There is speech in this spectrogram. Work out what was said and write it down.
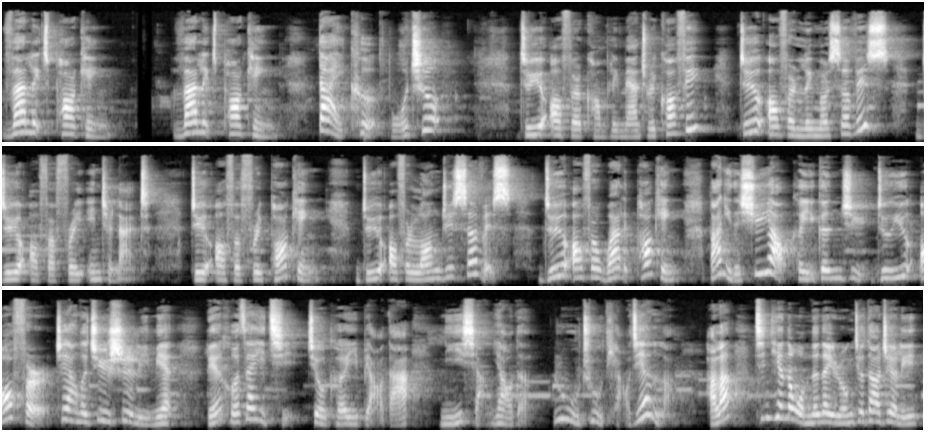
valet parking，valet parking，代客泊车。Do you offer complimentary coffee? Do you offer limo service? Do you offer free internet? Do you offer free parking? Do you offer laundry service? Do you offer valet parking? 把你的需要可以根据 Do you offer 这样的句式里面联合在一起，就可以表达你想要的入住条件了。 好了，今天呢，我们的内容就到这里，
